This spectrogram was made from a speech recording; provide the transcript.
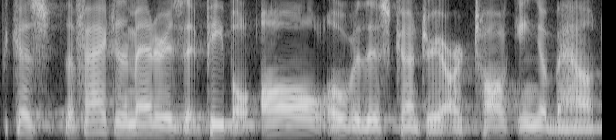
Because the fact of the matter is that people all over this country are talking about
